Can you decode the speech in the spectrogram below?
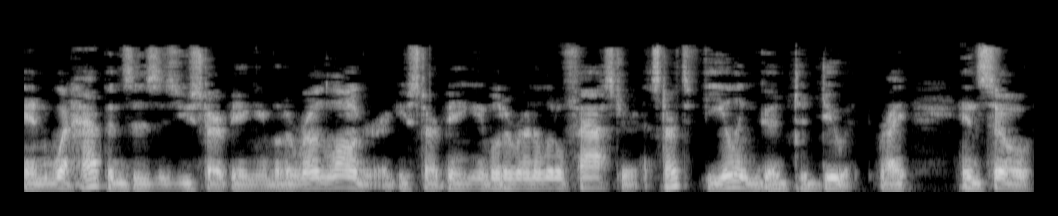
and what happens is, is you start being able to run longer and you start being able to run a little faster. It starts feeling good to do it, right? And so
